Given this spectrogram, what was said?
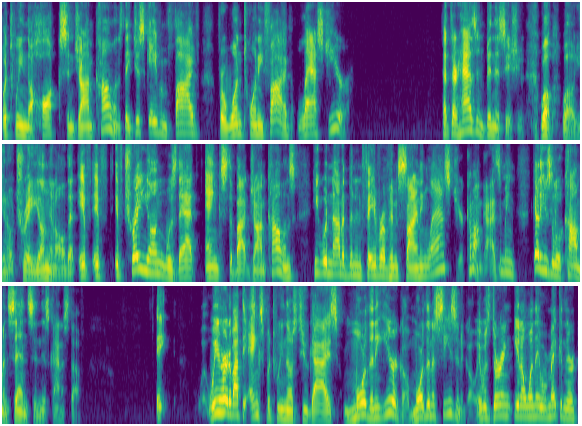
between the hawks and john collins. They just gave him five for 125 last year that there hasn't been this issue. Well, well, you know, Trae Young and all that. If if if Trae Young was that angst about John Collins, he would not have been in favor of him signing last year. Come on, guys. I mean, got to use a little common sense in this kind of stuff. It, we heard about the angst between those two guys more than a year ago, more than a season ago. It was during, you know, when they were making their,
